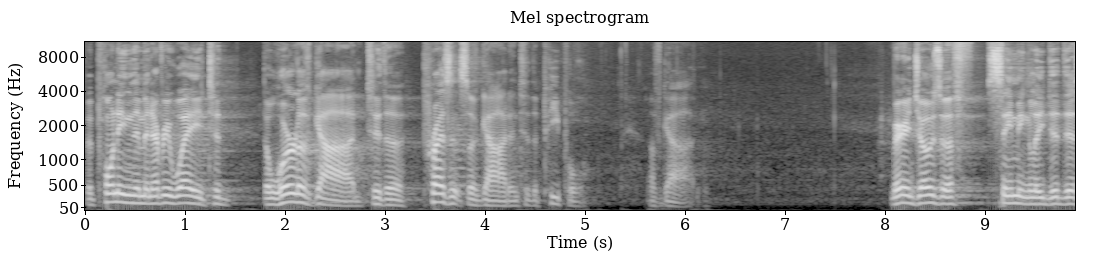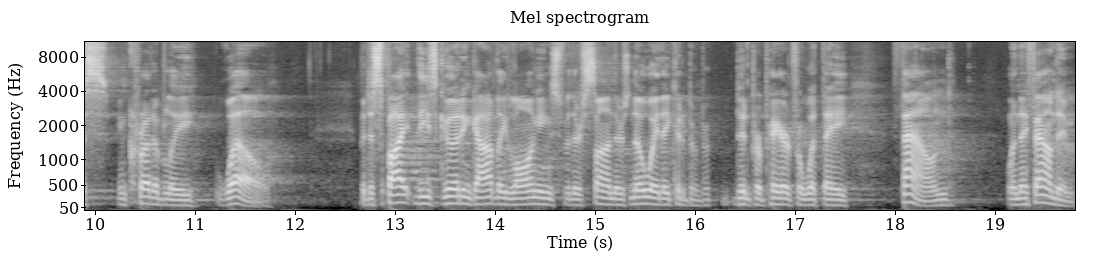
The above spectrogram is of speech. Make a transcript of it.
but pointing them in every way to the Word of God, to the presence of God, and to the people of God. Mary and Joseph seemingly did this incredibly well. But despite these good and godly longings for their son, there's no way they could have been prepared for what they found when they found him.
